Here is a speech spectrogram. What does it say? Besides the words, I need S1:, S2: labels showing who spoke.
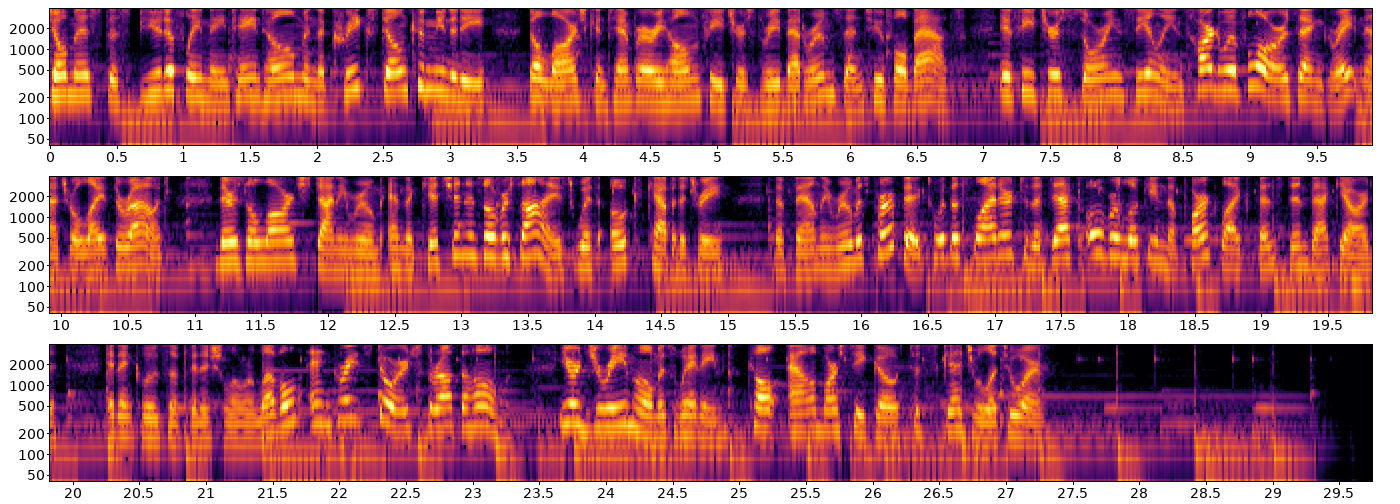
S1: Don't miss this beautifully maintained home in the Creekstone community. The large contemporary home features three bedrooms and two full baths. It features soaring ceilings, hardwood floors, and great natural light throughout. There's a large dining room, and the kitchen is oversized with oak cabinetry. The family room is perfect with a slider to the deck overlooking the park like fenced in backyard. It includes a finished lower level and great storage throughout the home. Your dream home is waiting. Call Al Marsico to schedule a tour.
